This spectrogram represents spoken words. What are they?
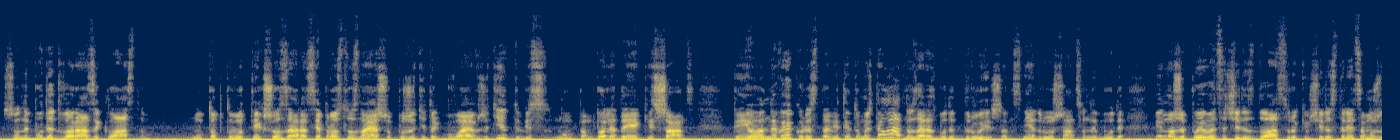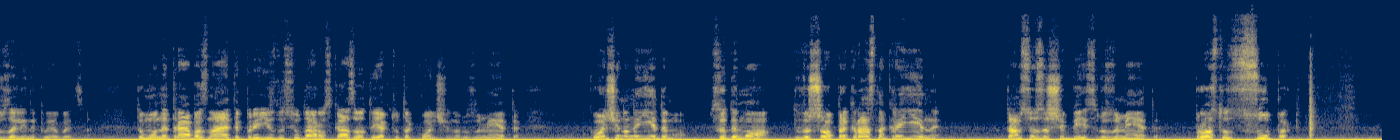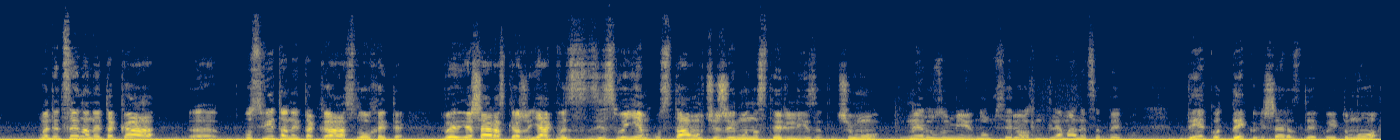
що не буде два рази класно. Ну, тобто, от якщо зараз я просто знаю, що по житті так буває в житті, тобі ну, там, доля дає якийсь шанс. Ти його не використав, і ти думаєш, та ладно, зараз буде другий шанс. Ні, другого шансу не буде. Він може появитися через 20 років, через 30, а може взагалі не появитися. Тому не треба, знаєте, приїзду сюди розказувати, як тут кончено, розумієте? Кончено не їдемо. Сидимо. Ви що, прекрасна країна. Там все зашибісь, розумієте? Просто супер. Медицина не така, е, освіта не така. Слухайте. Ви, я ще раз кажу, як ви зі своїм уставом в чужий монастир лізете? Чому? Не розумію. Ну, серйозно, для мене це дико. Дико, дико і ще раз дико. І тому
